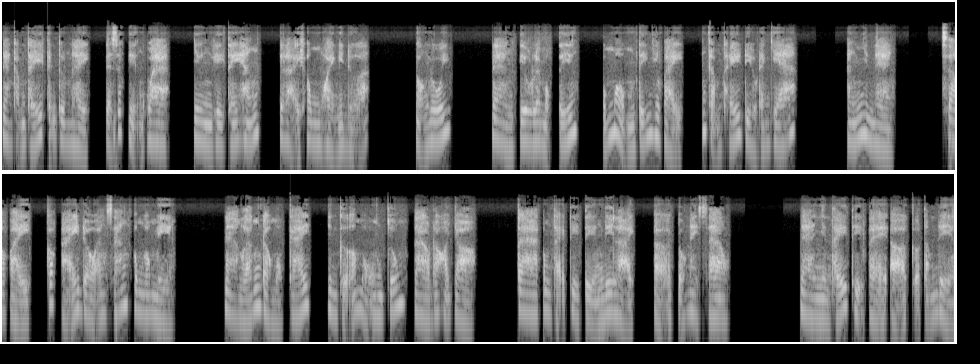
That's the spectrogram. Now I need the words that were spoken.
Nàng cảm thấy cảnh tượng này đã xuất hiện qua, nhưng khi thấy hắn thì lại không hoài nghi nữa. Ngọn núi, nàng kêu lên một tiếng, cũng một tiếng như vậy, hắn cảm thấy điều đáng giá. Hắn nhìn nàng. Sao vậy, có phải đồ ăn sáng không ngon miệng? Nàng lấn đầu một cái, nhìn cửa muộn chúng vào đó hỏi dò. Ta không thể tùy tiện đi lại ở chỗ này sao? Nàng nhìn thấy thị vệ ở cửa tắm điện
